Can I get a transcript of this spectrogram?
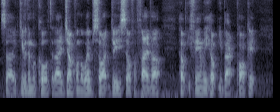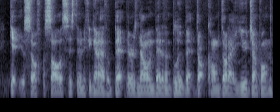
So give them a call today. Jump on the website, do yourself a favour, help your family, help your back pocket. Get yourself a solar system, and if you're going to have a bet, there is no one better than bluebet.com.au. Jump on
